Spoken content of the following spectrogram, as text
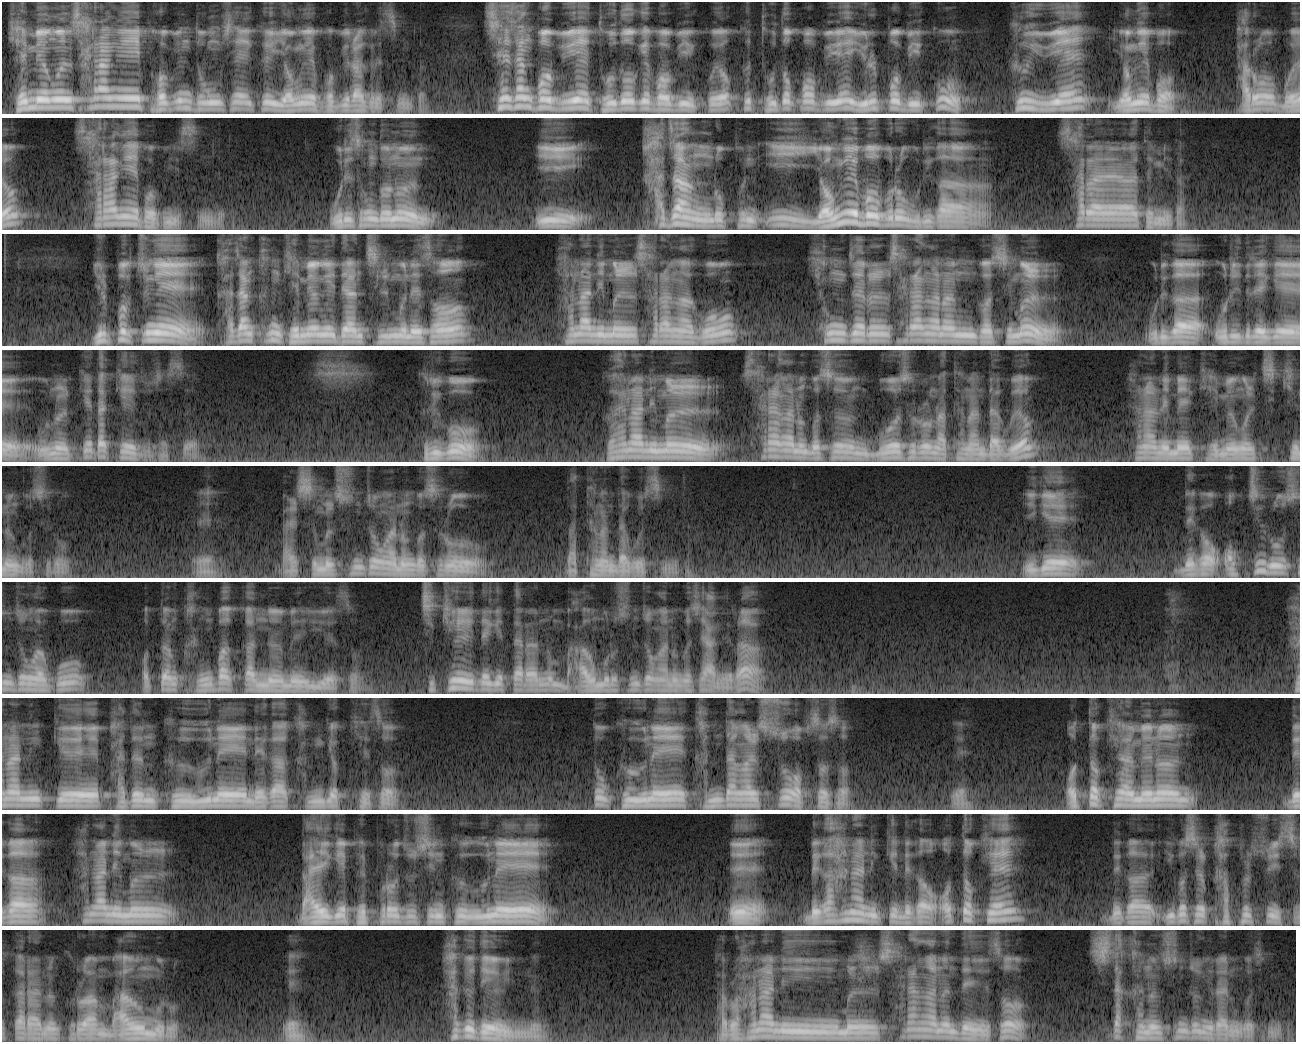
계명은 사랑의 법인 동시에 그 영의 법이라 그랬습니다. 세상 법 위에 도덕의 법이 있고요. 그 도덕 법 위에 율법이 있고 그 위에 영의 법 바로 뭐요? 사랑의 법이 있습니다. 우리 성도는 이 가장 높은 이 영의 법으로 우리가 살아야 됩니다. 율법 중에 가장 큰 계명에 대한 질문에서 하나님을 사랑하고 형제를 사랑하는 것임을 우리가 우리들에게 오늘 깨닫게 해 주셨어요. 그리고 그 하나님을 사랑하는 것은 무엇으로 나타난다고요? 하나님의 계명을 지키는 것으로 예, 말씀을 순종하는 것으로 나타난다고 했습니다. 이게 내가 억지로 순종하고 어떤 강박관념에 의해서 지켜야 되겠다라는 마음으로 순종하는 것이 아니라 하나님께 받은 그 은혜에 내가 감격해서 또 그 은혜에 감당할 수 없어서 예, 어떻게 하면은 내가 하나님을 나에게 베풀어 주신 그 은혜에 예, 내가 하나님께 내가 어떻게 내가 이것을 갚을 수 있을까라는 그러한 마음으로 예, 하게 되어 있는 바로 하나님을 사랑하는 데에서 시작하는 순종이라는 것입니다.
